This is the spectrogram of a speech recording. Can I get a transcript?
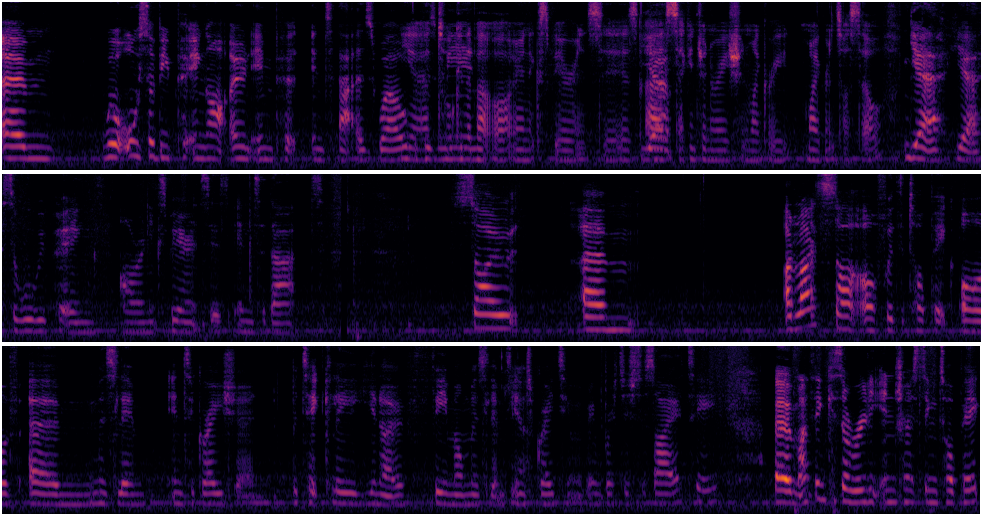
Um, we'll also be putting our own input into that as well. yeah, because talking and- about our own experiences Yeah. as second generation migrate migrants ourselves. Yeah, yeah. So we'll be putting our own experiences into that. So, um, I'd like to start off with the topic of um, Muslim integration, particularly, you know, female Muslims Yeah. integrating within British society. Um, I think it's a really interesting topic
